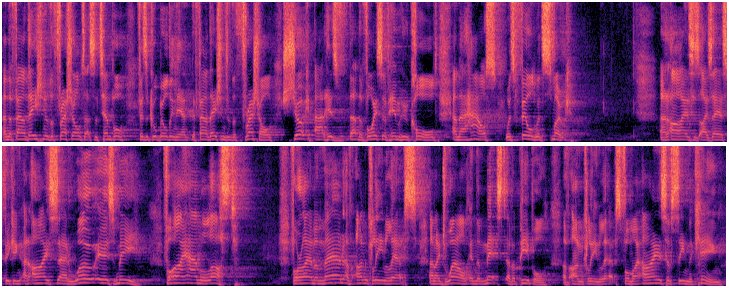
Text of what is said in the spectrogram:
And the foundation of the thresholds, that's the temple, physical building, the, the foundations of the threshold shook at his at the voice of him who called, and the house was filled with smoke. And I, this is Isaiah speaking, and I said, Woe is me, for I am lost. For I am a man of unclean lips, and I dwell in the midst of a people of unclean lips. For my eyes have seen the King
